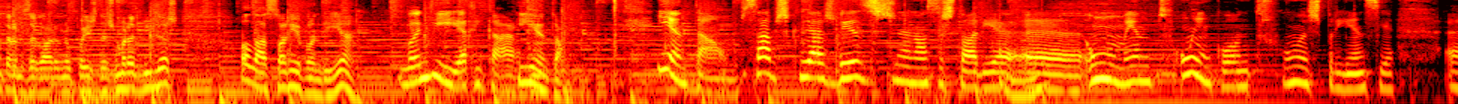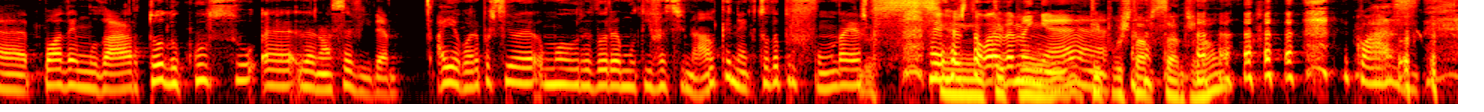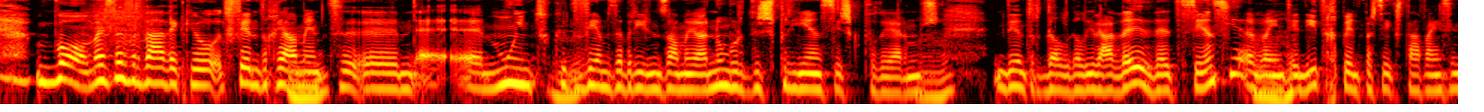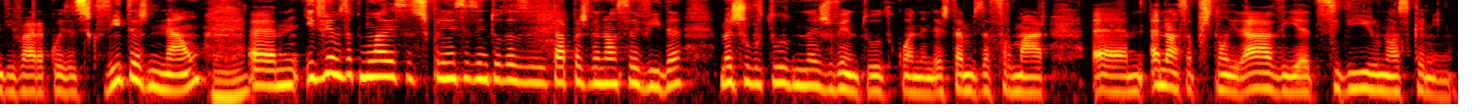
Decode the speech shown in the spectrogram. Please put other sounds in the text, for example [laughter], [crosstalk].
entramos agora no País das Maravilhas. Olá, Sónia, bom dia. Bom dia, Ricardo. E então? E então, sabes que às vezes na nossa história uh, um momento, um encontro, uma experiência uh, podem mudar todo o curso uh, da nossa vida. Ai, agora parecia uma oradora motivacional, caneco, toda profunda a esta, Sim, a esta hora tipo, da manhã. Tipo Gustavo Santos, não? [laughs] Quase. Bom, mas a verdade é que eu defendo realmente Uhum. uh, uh, muito que devemos abrir-nos ao maior número de experiências que pudermos, Uhum. dentro da legalidade e da decência, bem entendido. De repente parecia que estava a incentivar a coisas esquisitas. Não. Uhum. Um, e devemos acumular essas experiências em todas as etapas da nossa vida, mas sobretudo na juventude, quando ainda estamos a formar a nossa personalidade e a decidir o nosso caminho.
